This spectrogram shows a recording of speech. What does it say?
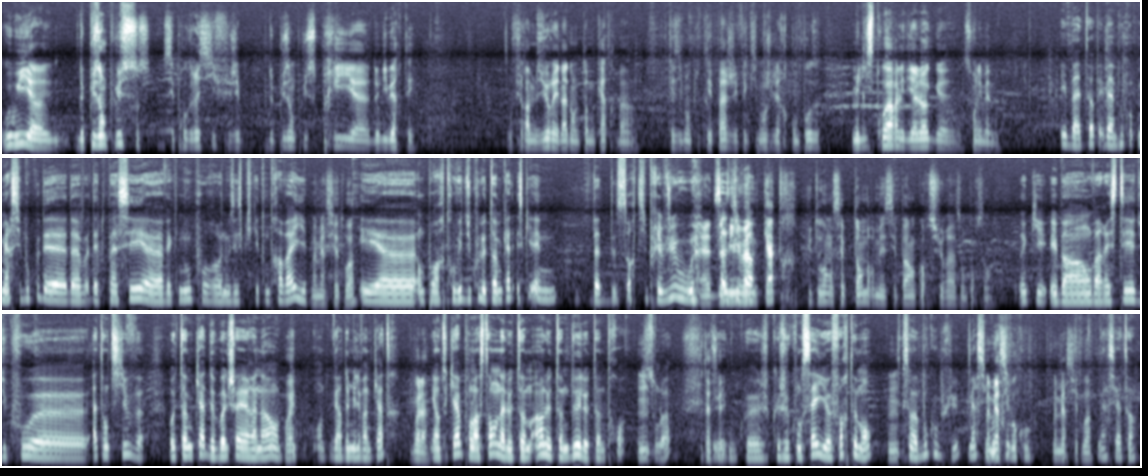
oui, oui, de plus en plus, c'est progressif. J'ai de plus en plus pris de liberté au fur et à mesure. Et là, dans le tome 4, ben, quasiment toutes les pages, effectivement, je les recompose. Mais l'histoire, les dialogues sont les mêmes. Et bah top. Et ben beaucoup, merci beaucoup d'être passé euh, avec nous pour euh, nous expliquer ton travail. Bah, merci à toi. Et euh, on pourra retrouver du coup le tome 4. Est-ce qu'il y a une date de sortie prévue ou Euh, ça se dit pas 2024, plutôt en septembre, mais c'est pas encore sûr à 100%. Ok, et ben on va rester du coup euh, attentive au tome 4 de Bolsha et Rana en- Ouais. en- vers 2024. Voilà, Et en tout cas, pour l'instant, on a le tome 1, le tome 2 et le tome 3 Mm. qui sont là. tout à Et fait. donc, euh, je- que je conseille fortement, Mm. parce que ça m'a beaucoup plu. Merci Bah, beaucoup. merci beaucoup. Bah, merci à toi. Merci à toi.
